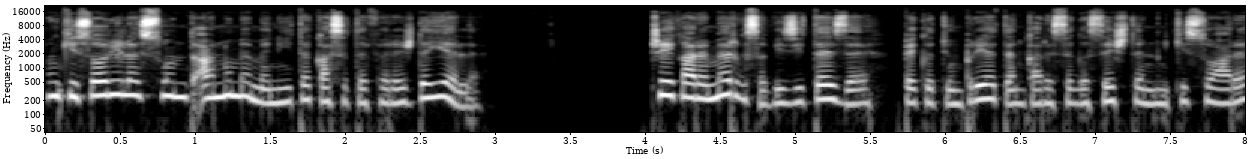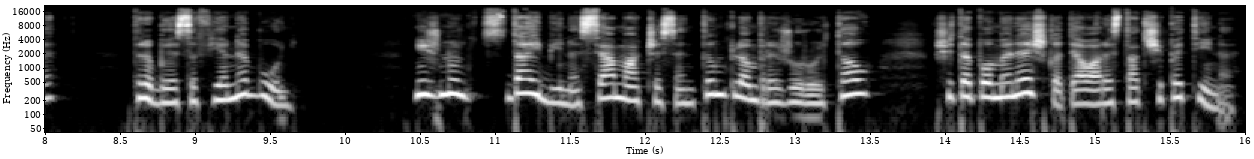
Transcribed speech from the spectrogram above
Închisorile sunt anume menite ca să te ferești de ele. Cei care merg să viziteze pe câte un prieten care se găsește în închisoare trebuie să fie nebuni. Nici nu-ți dai bine seama ce se întâmplă în prejurul tău și te pomenești că te-au arestat și pe tine.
